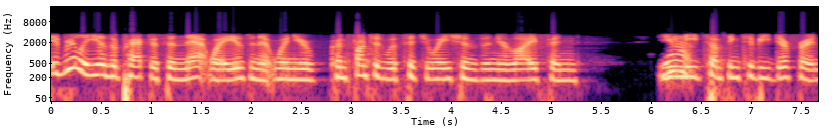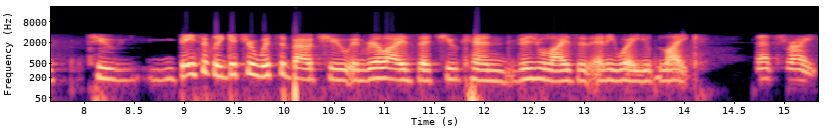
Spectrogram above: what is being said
it really is a practice in that way, isn't it? When you're confronted with situations in your life and you yeah. need something to be different to basically get your wits about you and realize that you can visualize it any way you'd like. That's right.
